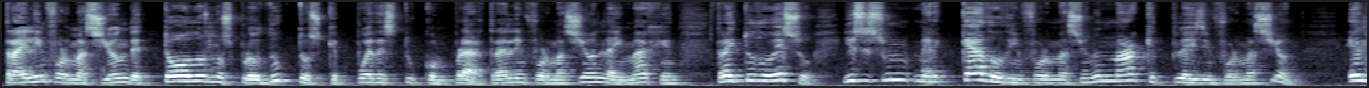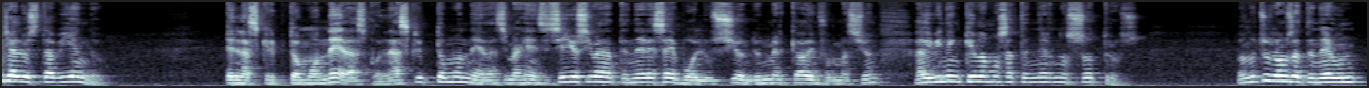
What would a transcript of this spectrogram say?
trae la información de todos los productos que puedes tú comprar, trae la información, la imagen, trae todo eso. Y ese es un mercado de información, un marketplace de información. Él ya lo está viendo. En las criptomonedas, con las criptomonedas, imagínense, si ellos iban a tener esa evolución de un mercado de información, adivinen qué vamos a tener nosotros. Nosotros vamos a tener un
